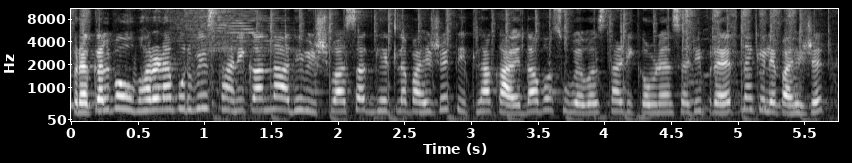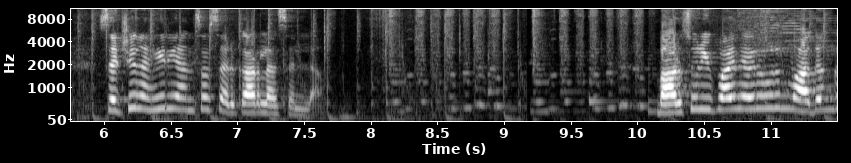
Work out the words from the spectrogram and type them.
प्रकल्प उभारण्यापूर्वी स्थानिकांना आधी विश्वासात घेतलं पाहिजे. तिथला कायदा व सुव्यवस्था टिकवण्यासाठी प्रयत्न केले पाहिजेत. सचिन अहिर यांचा सरकारला सल्ला. बारसू रिफायनरीवरून वादंग.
